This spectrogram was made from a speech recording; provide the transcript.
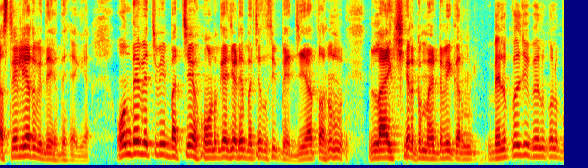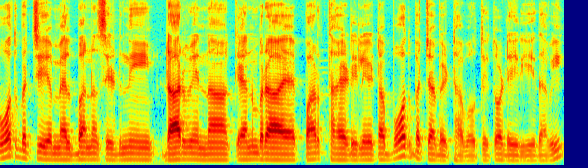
ਆਸਟ੍ਰੇਲੀਆ ਤੋਂ ਵੀ ਦੇਖਦੇ ਹੈਗੇ ਆ। ਉਹਦੇ ਵਿੱਚ ਵੀ ਬੱਚੇ ਹੋਣਗੇ ਜਿਹੜੇ ਬੱਚੇ ਤੁਸੀਂ ਭੇਜੇ ਆ ਤੁਹਾਨੂੰ ਲਾਈਕ ਸ਼ੇਅਰ ਕਮੈਂਟ ਵੀ ਕਰਨਗੇ। ਬਿਲਕੁਲ ਜੀ ਬਿਲਕੁਲ। ਬਹੁਤ ਬੱਚੇ ਆ ਮੈਲਬਨ ਸਿਡਨੀ ਡਾਰਵਿਨ ਆ, ਕੈਨਬਰਾ ਹੈ, ਪਰਥ ਹੈ ਐਡੀਲੇਟ ਆ, ਬਹੁਤ ਬੱਚਾ ਬੈਠਾ ਵਾ ਉੱਥੇ ਤੁਹਾਡੇ ਏਰੀਏ ਦਾ ਵੀ,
